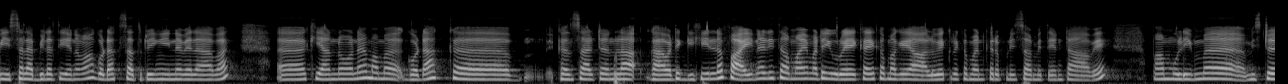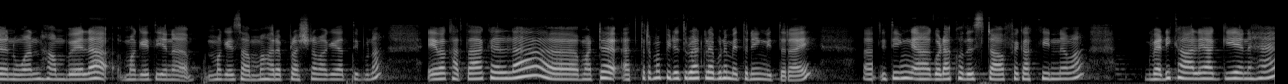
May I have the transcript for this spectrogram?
වීසා ලැබිලා තියෙනවා ගොඩක් සතුටින් ඉන්න වෙලාවක්. කියන්න ඕන මම ගොඩක් කන්සල්ටන්ට්ලා ගාවට ගිහිල්ලා ෆයිනලි තමයි මට යුරෝ එක එක මගේ යාළුවෙක් රෙකමන්ඩ් කරපු නිසා මෙතෙන්ට ආවේ. මම මුලින්ම මිස්ටර් නුවන් හම්බ වෙලා මගේ තියෙන මගේ සමහර ප්‍රශ්න වගේක් තිබුණා. ඒවා කතා කළා මට ඇත්තටම පිළිතුරක් ලැබුණේ මෙතනින් විතරයි. ඉතින් ගොඩක් හොඳ ස්ටාෆ් එකක් ඉන්නවා. වැඩි කාලයක් ගියේ නැහැ.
